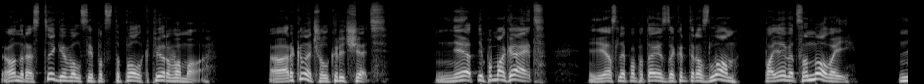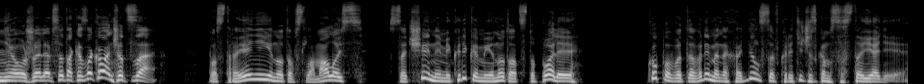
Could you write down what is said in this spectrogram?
Он растягивался и подступал к первому. Арк начал кричать. «Нет, не помогает! Если попытаюсь закрыть разлом, появится новый! Неужели все так и закончится?» Построение енотов сломалось, с отчаянными криками еноты отступали. Копа в это время находился в критическом состоянии.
